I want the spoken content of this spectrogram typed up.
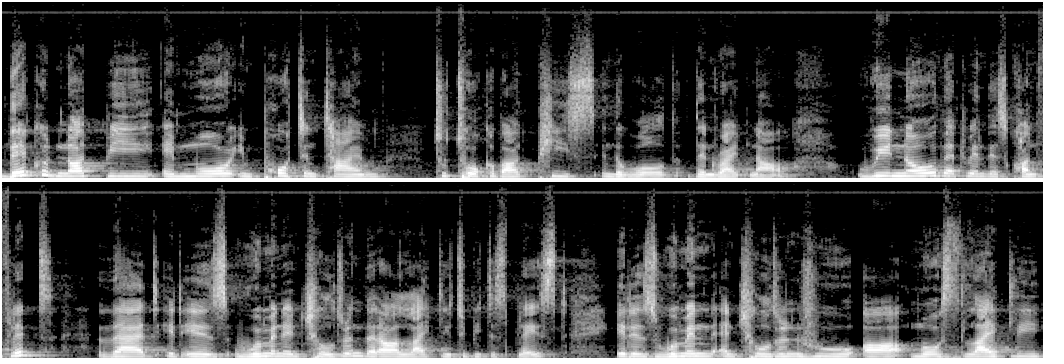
there could not be a more important time to talk about peace in the world than right now. We know that when there's conflict, that it is women and children that are likely to be displaced. It is women and children who are most likely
